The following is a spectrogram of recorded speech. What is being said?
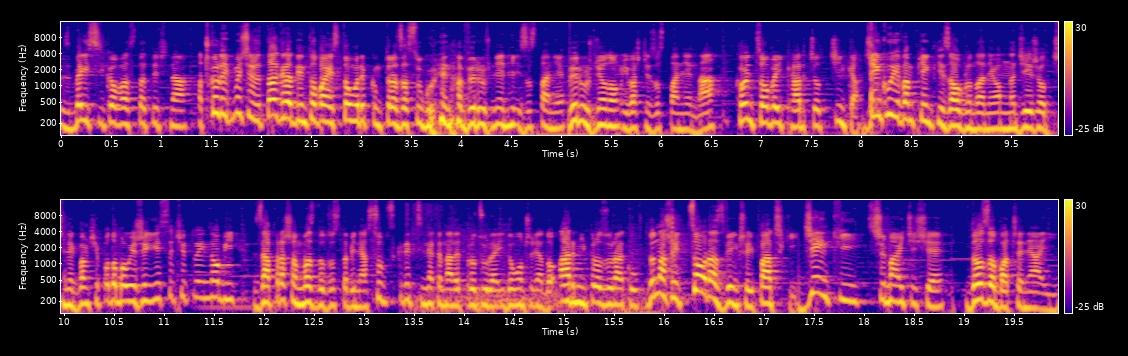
z basicowa, statyczna, aczkolwiek myślę, że ta gradientowa jest tą rybką, która zasługuje na wyróżnienie i zostanie wyróżnioną i właśnie zostanie na końcowej karcie odcinka. Dziękuję wam pięknie za oglądanie, mam nadzieję, że odcinek wam się podobał, jeżeli jesteście tutaj nowi, zapraszam was do zostawienia subskrypcji na kanale Prozura i dołączenia do armii Prozuraków, do naszej coraz większej paczki. Dzięki, trzymajcie się, do zobaczenia i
